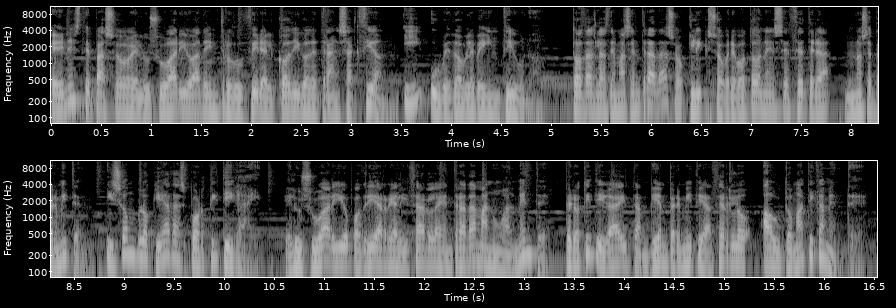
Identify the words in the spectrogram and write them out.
En este paso, el usuario ha de introducir el código de transacción IW21. Todas las demás entradas o clics sobre botones, etc., no se permiten y son bloqueadas por TityGuide. El usuario podría realizar la entrada manualmente, pero TityGuide también permite hacerlo automáticamente.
